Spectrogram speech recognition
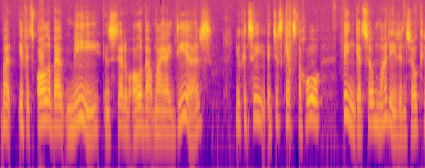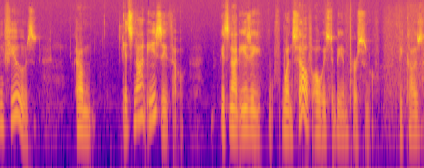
But if it's all about me instead of all about my ideas, you can see it just gets the whole thing gets so muddied and so confused. Um, it's not easy though. It's not easy oneself always to be impersonal because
